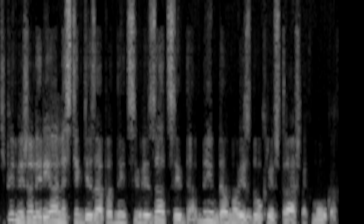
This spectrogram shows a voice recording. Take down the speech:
теперь лежали реальности, где западные цивилизации давным-давно издохли в страшных муках.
